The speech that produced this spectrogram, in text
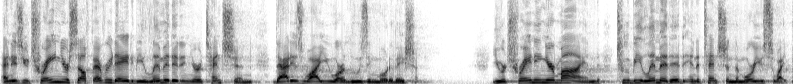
And as you train yourself every day to be limited in your attention, that is why you are losing motivation. You are training your mind to be limited in attention the more you swipe.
